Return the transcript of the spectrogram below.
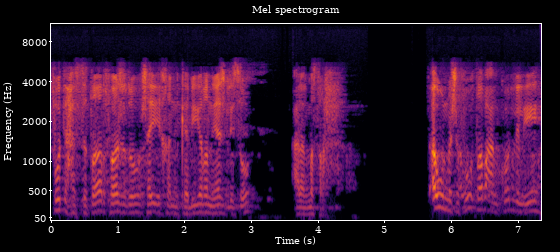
فتح الستار فوجدوا شيخا كبيرا يجلس على المسرح. أول ما شافوه طبعا كل الإيه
